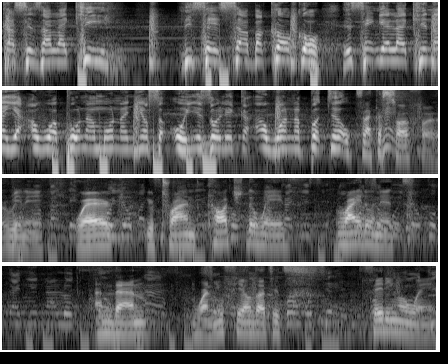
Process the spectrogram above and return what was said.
kasi ezalaki lisesa bakoko esengelaki na ya awa mpona mona nyonso oyo ezoleka awa na poto It's like a surfer, really, where you try and catch the wave, ride on it, and then when you feel that it's fading away,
